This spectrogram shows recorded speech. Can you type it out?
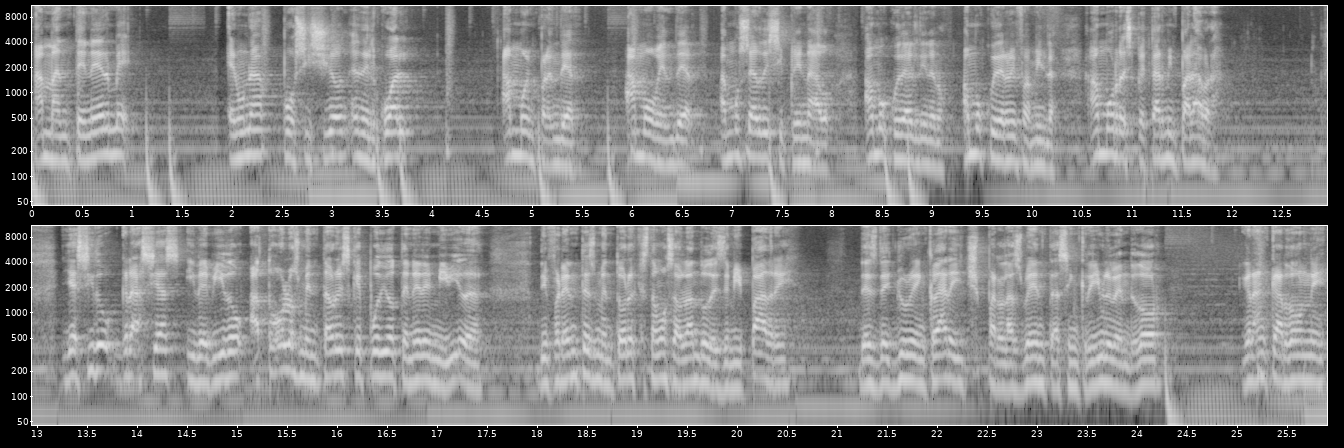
a mantenerme en una posición en el cual amo emprender, amo vender, amo ser disciplinado, amo cuidar el dinero, amo cuidar a mi familia, amo respetar mi palabra y ha sido gracias y debido a todos los mentores que he podido tener en mi vida. Diferentes mentores que estamos hablando desde mi padre, desde Julian Claridge para las ventas, increíble vendedor, Gran Cardone,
